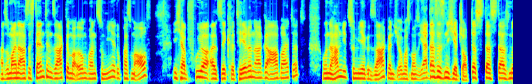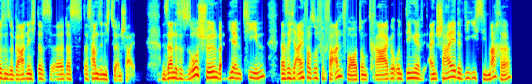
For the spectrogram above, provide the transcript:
Also meine Assistentin sagte mal irgendwann zu mir, du pass mal auf, ich habe früher als Sekretärin gearbeitet und da haben die zu mir gesagt, wenn ich irgendwas mache, ja, das ist nicht ihr Job, das, das, das müssen sie gar nicht, das, äh, das, das haben sie nicht zu entscheiden. Und sagen, es ist so schön bei dir im Team, dass ich einfach so viel Verantwortung trage und Dinge entscheide, wie ich sie mache.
